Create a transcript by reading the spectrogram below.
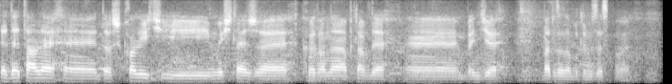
te detale e, doszkolić i myślę, że Korona naprawdę będzie bardzo dobrym zespołem.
